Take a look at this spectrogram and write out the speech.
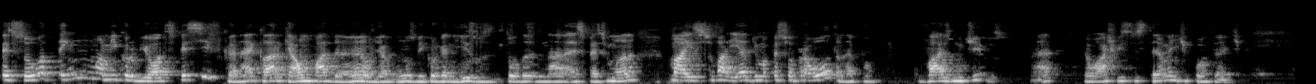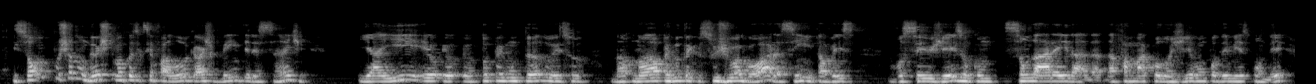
pessoa tem uma microbiota específica, né? Claro que há um padrão de alguns micro-organismos toda na espécie humana, mas isso varia de uma pessoa para outra, né? Por vários motivos, né? Então eu acho isso extremamente importante. E só puxando um gancho de uma coisa que você falou, que eu acho bem interessante, e aí eu estou perguntando isso, não, não, é uma pergunta que surgiu agora, assim, talvez você e o Jason, como são da área da, da, da farmacologia, vão poder me responder,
